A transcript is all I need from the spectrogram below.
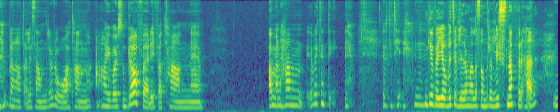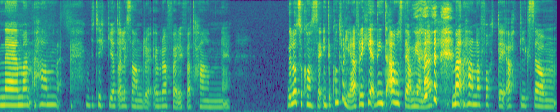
bland annat Alessandro då, att han har ju varit så bra för dig för att han... eh, Ja men han, jag vet inte. Jag ska inte Gud vad jobbigt det blir om Alessandro lyssnar på det här. Nej men han... Vi tycker ju att Alessandro är bra för dig för att han... Det låter så konstigt, inte kontrollera för det är, det är inte alls det jag menar. men han har fått dig att liksom...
